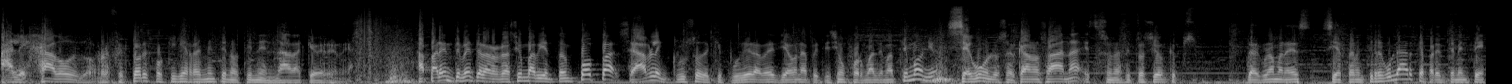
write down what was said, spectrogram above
alejado de los reflectores porque ella realmente no tiene nada que ver en esto. Aparentemente la relación va viento en popa, se habla incluso de que pudiera haber ya una petición formal de matrimonio. Según los cercanos a Ana, esta es una situación que pues, de alguna manera es ciertamente irregular, que aparentemente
